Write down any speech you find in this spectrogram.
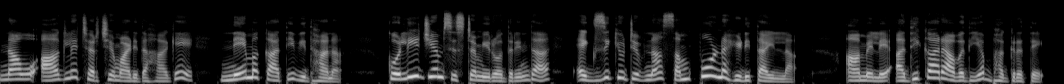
ನಾವು ಆಗ್ಲೇ ಚರ್ಚೆ ಮಾಡಿದ ಹಾಗೆ ನೇಮಕಾತಿ ವಿಧಾನ. ಕೊಲೀಜಿಯಂ ಸಿಸ್ಟಮ್ ಇರೋದ್ರಿಂದ ಎಕ್ಸಿಕ್ಯೂಟಿವ್ನ ಸಂಪೂರ್ಣ ಹಿಡಿತ ಇಲ್ಲ. ಆಮೇಲೆ ಅಧಿಕಾರ ಅವಧಿಯ ಭದ್ರತೆ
